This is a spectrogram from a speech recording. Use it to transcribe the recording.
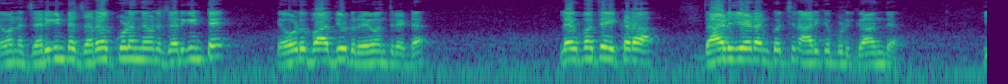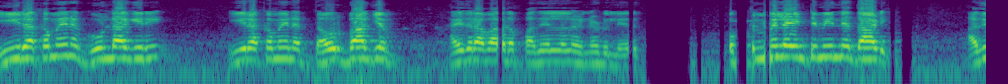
ఏమైనా జరిగింటే జరగకూడదు ఏమైనా జరిగింటే ఎవడు బాధ్యుడు? రేవంత్ రెడ్డా. లేకపోతే ఇక్కడ దాడి చేయడానికి వచ్చిన ఆరికపుడి గాంధీ. ఈ రకమైన గూండాగిరి ఈ రకమైన దౌర్భాగ్యం హైదరాబాద్ పదేళ్ళలో ఎన్నడూ లేదు. ఒక ఎమ్మెల్యే ఇంటి మీదనే దాడి. అది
